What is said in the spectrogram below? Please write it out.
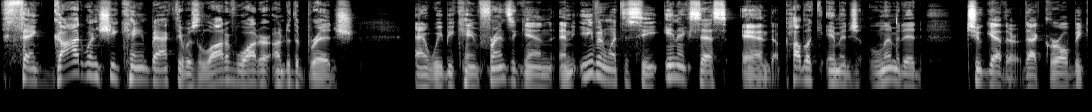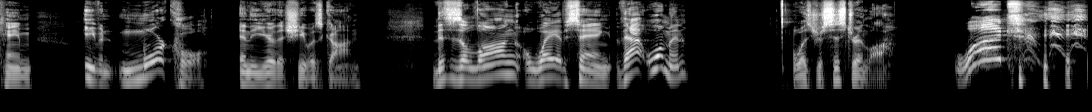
Thank God when she came back, there was a lot of water under the bridge, and we became friends again and even went to see INXS and Public Image Limited together. That girl became even more cool in the year that she was gone. This is a long way of saying that woman was your sister in law. What?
